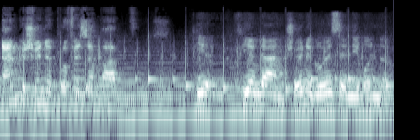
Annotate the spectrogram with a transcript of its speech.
Dankeschön, Herr Professor Papenfuß. Vielen Dank. Schöne Grüße in die Runde.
